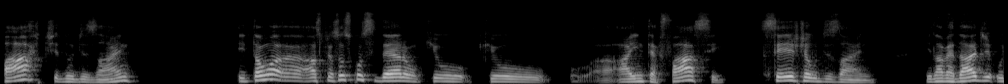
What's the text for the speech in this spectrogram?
parte do design. Então, a, as pessoas consideram que, o, que o, a interface seja o design. E, na verdade, o,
